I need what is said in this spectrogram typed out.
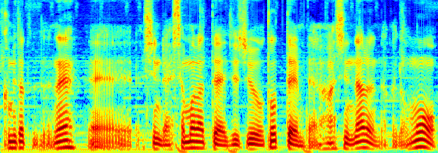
組み立ててね、えー、信頼してもらって受注を取ってみたいな話になるんだけども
